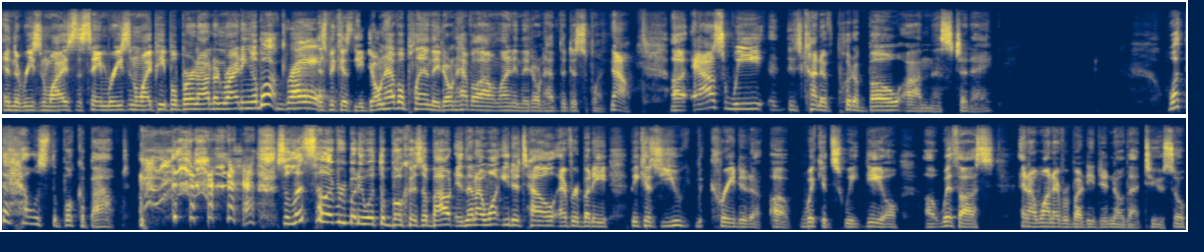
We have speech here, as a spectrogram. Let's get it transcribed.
And the reason why is the same reason why people burn out in writing a book. Right. Is because they don't have a plan, they don't have an outline, and they don't have the discipline. Now, uh, as we uh, just kind of put a bow on this today, what the hell is the book about? so let's tell everybody what the book is about. And then I want you to tell everybody because you created a, a wicked sweet deal uh, with us. And I want everybody to know that too. So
